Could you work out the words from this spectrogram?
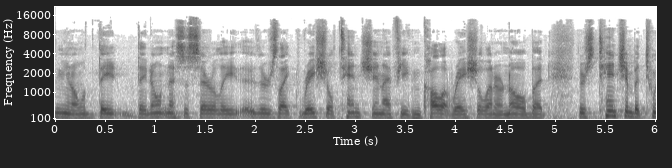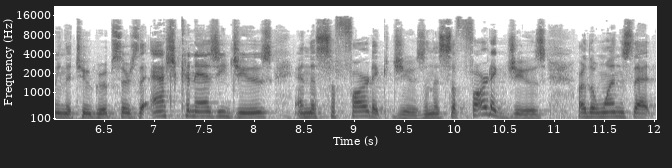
you know they they don't necessarily there's like racial tension if you can call it racial I don't know but there's tension between the two groups. There's the Ashkenazi Jews and the Sephardic Jews and the Sephardic Jews are the ones that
